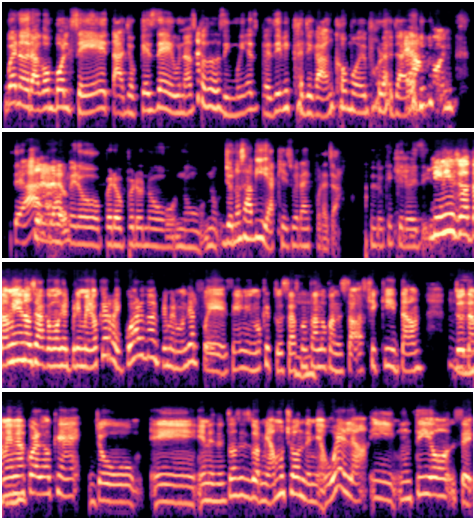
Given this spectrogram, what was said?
Bueno, Dragon Ball Z, yo qué sé, unas cosas así muy específicas llegaban como de por allá De de, Asia, claro. pero, pero, pero no, no, no, yo no sabía que eso era de por allá, lo que quiero decir. Lini, yo también, o sea, como que el primero que recuerdo, el primer mundial fue ese, el mismo que tú estás contando cuando estabas chiquita. Yo también me acuerdo que yo eh, en ese entonces dormía mucho donde mi abuela y un tío se,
